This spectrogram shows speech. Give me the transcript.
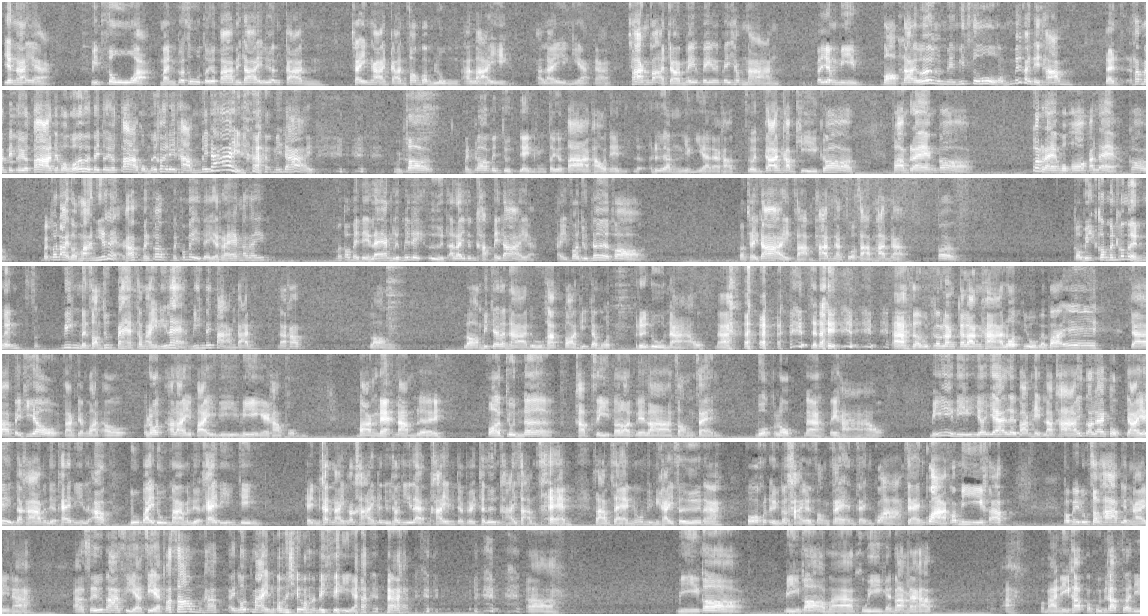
ยังไงอะมิตซูอะ มันก็สู้โตโยต้าไม่ได้เรื่องการใช้งานการซ่อมบำรุงอะไรอะไรอย่างเงี้ยนะ ช่างก็อาจจะไม่ไม่ไม่ชำนาญ ก็ยังมี บอกได้เอ้ยมันเป็นมิตซูผมไม่ค่อยได้ทำแต่ถ้ามันเป็นโตโยต้าจะบอกว่ามันเป็นโตโยต้าผมไม่ค่อยได้ทำไม่ได้นะไม่ได้ มันก็มันก็เป็นจุดเด่นของโตโยต้าเขาในเรื่องอย่างเงี้ยนะครับ ส่วนการขับขี่ก็ความแรงก็ ก็แรงพอๆกันแหละ ก็มันก็ได้ประมาณนี้แหละครับ มันก็มันก็ไม่ได้แรงอะไร มันก็ไม่ได้แรงหรือไม่ได้อืดอะไรจนขับไม่ได้อะไอ้ฟอร์จูเนอร์ก็ ก็ใช้ได้สามพันอะ ตัวสามพันอะ ก็ก็วิก็มันก็เหมือนเหมือนวิ่งเหมือนสองจุดแปดสมัยนี้แหละ วิ่งไม่ต่างกันนะครับ ลองลองพิจารณาดูครับ ก่อนที่จะหมดฤดูหนาวนะ จะได้ อ่าสมมติกำลังกำลังหารถอยู่แบบว่า เอ๊จะไปเที่ยวต่างจังหวัดเอารถอะไรไปดีนี่ไงครับ ผมบางแนะนำเลย Fortuner ขับสี่ตลอดเวลาสองแสนบวกลบนะ ไปหาเอา มีมีเยอะแยะเลยบางเห็นราคาตอนแรกตกใจราคามันเหลือแค่นี้เลยอ้าวดูไปดูมามันเหลือแค่นี้จริง ๆ เห็นคันไหนก็ขายกันอยู่เท่านี้แหละใครมันจะไปทะลึ่งขายสามแสนสามแสนก็ไม่มีใครซื้อนะเพราะว่าคนอื่นก็ขายกันสองแสนแสนกว่า แสนกว่าก็มีครับ ก็ไม่รู้สภาพยังไงนะอ่าซื้อมาเสียเสียก็ซ่อมครับ ไอ้รถใหม่มันก็ไม่ใช่ว่ามันไม่เสียนะ มีก็มีก็มาคุยกันบ้างนะครับ อะ ประมาณนี้ครับ ขอบคุณครับ สวัสดี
